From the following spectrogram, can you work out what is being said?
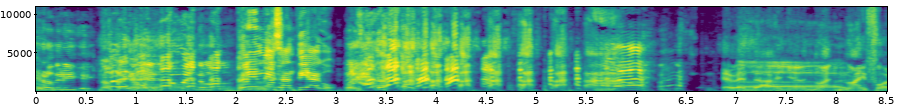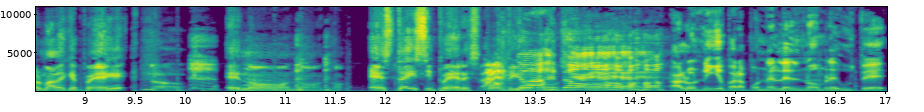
Rodríguez. No, hombre, Eh, no. no. Britney Santiago. Es verdad, Ay. señores. No, hay- no hay forma de que pegue. No. Eh, no, no, no. Stacy Pérez, por Dios. No, no. A los niños, para ponerle el nombre, usted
